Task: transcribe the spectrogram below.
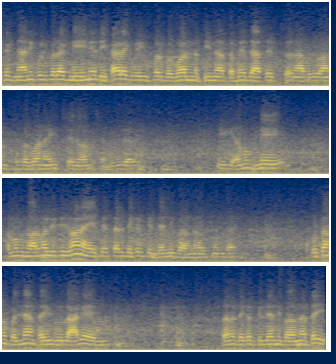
એટલે જ્ઞાની પુરુષ બધા જ્ઞેયને દેખાડે કે ભાઈ ઉપર ભગવાન નથી ના તમે જાતે જ છો ને આ બધું આમ છે ભગવાન અહીં છે ને આમ છે બધું જયારે અમુક જ્ઞેય અમુક નોર્માલિટી જાણે એટલે તારે દેખર કલ્યાણની ભાવના ઉત્પન્ન થાય. પોતાનું કલ્યાણ થયું લાગે એમ. તને જગત કલ્યાણની ભાવના થઈ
